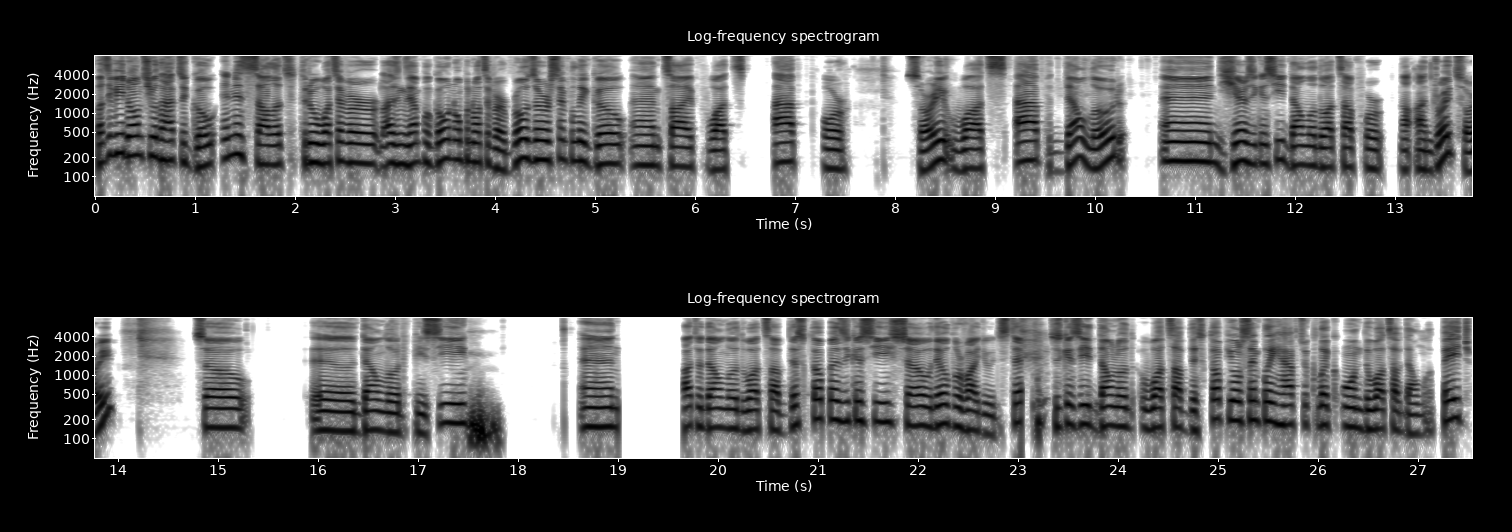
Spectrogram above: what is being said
But if you don't, you'll have to go and install it through whatever, as an example, go and open whatever browser. Simply go and type WhatsApp or, sorry, WhatsApp download. And here, as you can see, download WhatsApp for not Android, sorry. So uh, download PC and how to download WhatsApp desktop as you can see. So they'll provide you with step. So you can see download WhatsApp desktop. You'll simply have to click on the WhatsApp download page.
